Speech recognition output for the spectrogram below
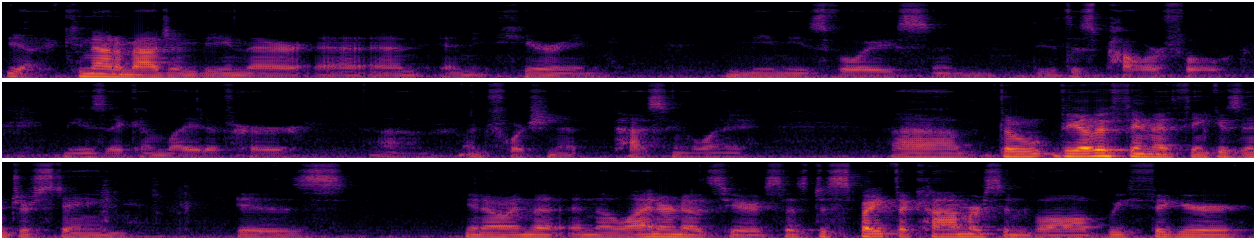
yeah I cannot imagine being there and, and, and hearing Mimi's voice and this powerful music in light of her um, unfortunate passing away. Um, the the other thing I think is interesting is, you know, in the in the liner notes here it says, despite the commerce involved, we figure,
